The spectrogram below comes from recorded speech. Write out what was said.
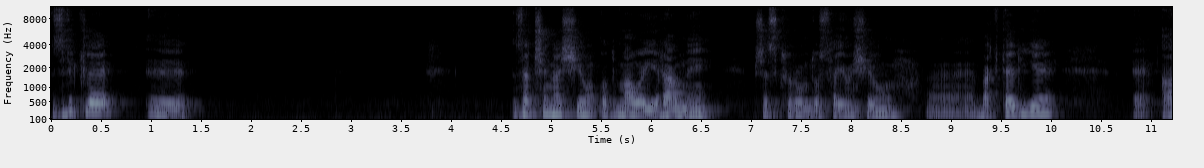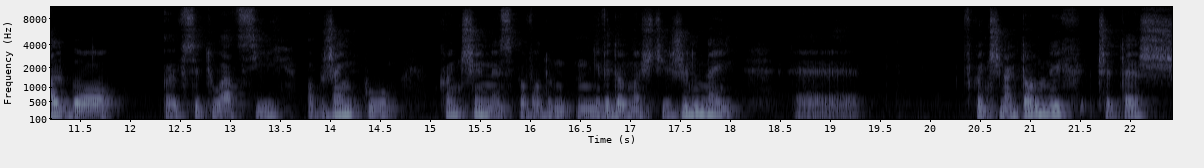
Zwykle zaczyna się od małej rany, przez którą dostają się bakterie, albo w sytuacji obrzęku kończyny z powodu niewydolności żylnej w kończynach dolnych, czy też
